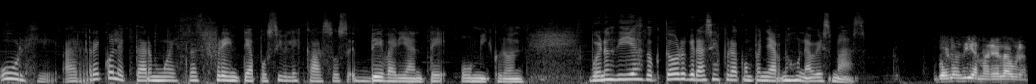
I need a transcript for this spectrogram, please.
urge a recolectar muestras frente a posibles casos de variante Omicron. Buenos días, doctor. Gracias por acompañarnos una vez más. Buenos días, María Laura.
